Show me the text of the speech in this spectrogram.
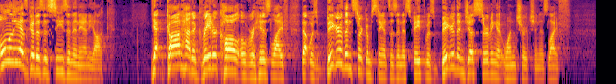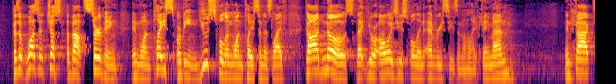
only as good as his season in Antioch. Yet God had a greater call over his life that was bigger than circumstances, and his faith was bigger than just serving at one church in his life. Because it wasn't just about serving in one place or being useful in one place in his life. God knows that you are always useful in every season of life. Amen? In fact,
